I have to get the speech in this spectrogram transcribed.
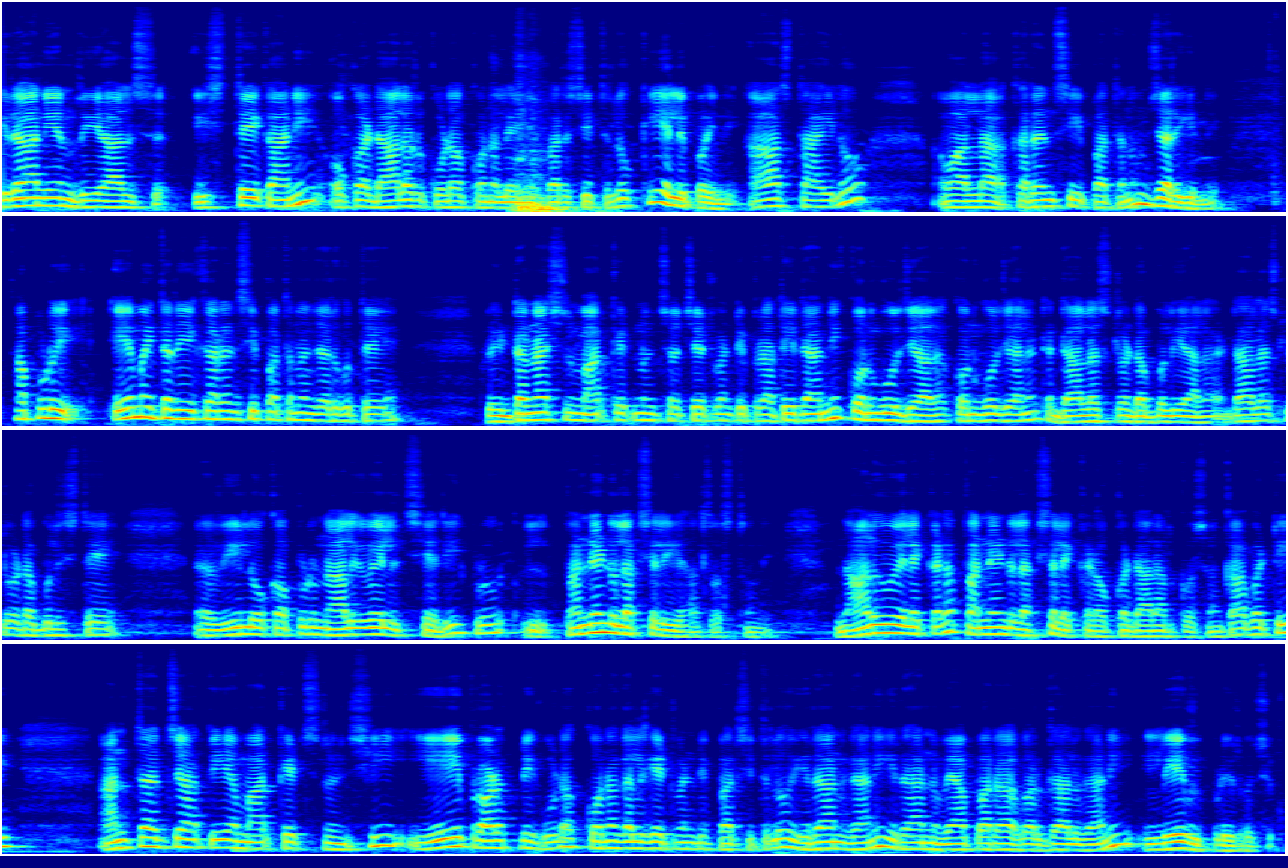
ఇరానియన్ రియాల్స్ ఇస్తే కానీ ఒక డాలర్ కూడా కొనలేని పరిస్థితిలోకి వెళ్ళిపోయింది ఆ స్థాయిలో వాళ్ళ కరెన్సీ పతనం జరిగింది. అప్పుడు ఏమవుతుంది ఈ కరెన్సీ పతనం జరిగితే? ఇప్పుడు ఇంటర్నేషనల్ మార్కెట్ నుంచి వచ్చేటువంటి ప్రతిదాన్ని కొనుగోలు చేయాలా? కొనుగోలు చేయాలంటే డాలర్స్‌లో డబ్బులు ఇవ్వాలి డాలర్స్‌లో డబ్బులు ఇస్తే వీళ్ళు ఒకప్పుడు 4000 ఇచ్చేది. ఇప్పుడు పన్నెండు లక్షలు ఇవ్వాల్సి వస్తుంది నాలుగు వేలు ఎక్కడ? 12,00,000 ఎక్కడ? ఒక్క డాలర్ కోసం. కాబట్టి అంతర్జాతీయ మార్కెట్స్ నుంచి ఏ ప్రోడక్ట్ని కూడా కొనగలిగేటువంటి పరిస్థితిలో ఇరాన్ కానీ ఇరాన్ వ్యాపార వర్గాలు కానీ లేవు ఇప్పుడు ఈరోజు.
